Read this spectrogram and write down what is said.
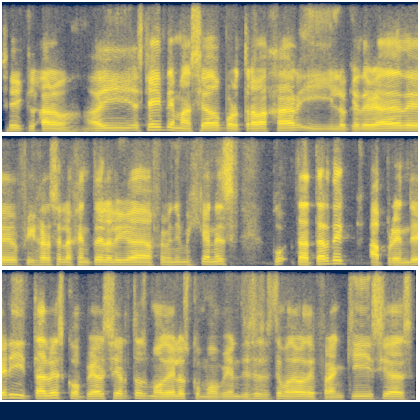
Sí, claro. Hay, es que hay demasiado por trabajar y lo que debería de fijarse la gente de la Liga Femenil Mexicana es tratar de aprender y tal vez copiar ciertos modelos, como bien dices, este modelo de franquicias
